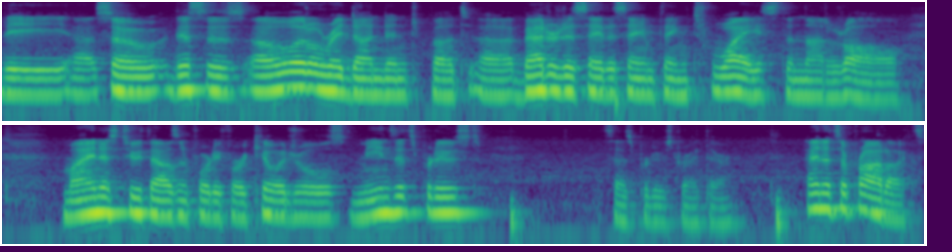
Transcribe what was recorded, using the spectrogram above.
The uh, So this is a little redundant, but uh, better to say the same thing twice than not at all. Minus 2044 kilojoules means it's produced. It says produced right there. And it's a product.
